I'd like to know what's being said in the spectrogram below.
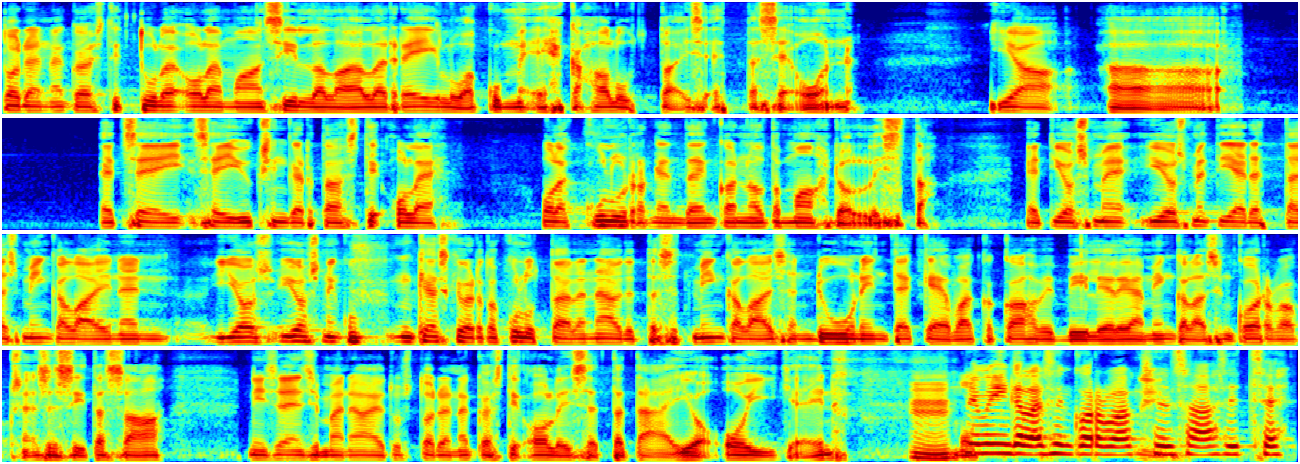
todennäköisesti tule olemaan sillä lailla reilua, kuin me ehkä haluttaisiin, että se on. Ja äh, et se, ei, se ei yksinkertaisesti ole, ole kulurakenteen kannalta mahdollista. Et jos me, jos me tiedettäisiin minkälainen, jos, jos niin keskivertokuluttajalle näytettäisiin, että minkälaisen duunin tekee vaikka kahvinviljelijä ja minkälaisen korvauksen se siitä saa, niin se ensimmäinen ajatus todennäköisesti olisi, että tämä ei ole oikein. Mm. Niin minkälaisen korvauksen niin. saa sitten se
